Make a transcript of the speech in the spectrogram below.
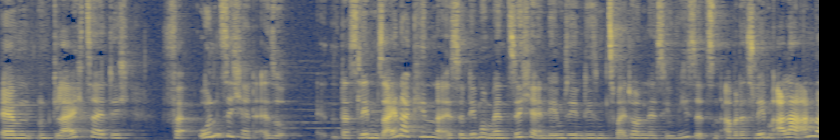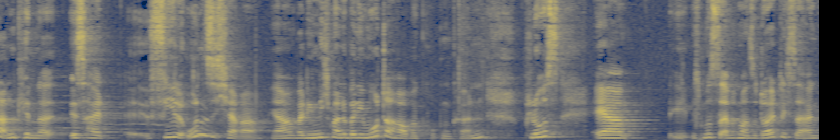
Ähm, und gleichzeitig verunsichert, also das Leben seiner Kinder ist in dem Moment sicher, indem sie in diesem 2-Tonnen-SUV sitzen. Aber das Leben aller anderen Kinder ist halt äh, viel unsicherer, ja, weil die nicht mal über die Motorhaube gucken können. Plus, er ich muss es einfach mal so deutlich sagen,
